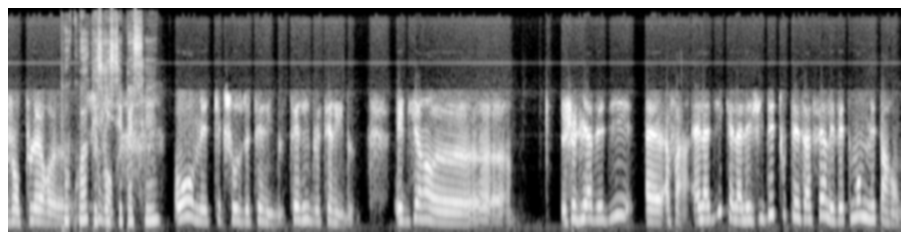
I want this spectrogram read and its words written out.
j'en pleure. Euh, Pourquoi? Qu'est-ce qui s'est passé? Oh, mais quelque chose de terrible, terrible, terrible. Eh bien. Euh, je lui avais dit, euh, enfin, elle a dit qu'elle allait vider toutes les affaires, les vêtements de mes parents.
